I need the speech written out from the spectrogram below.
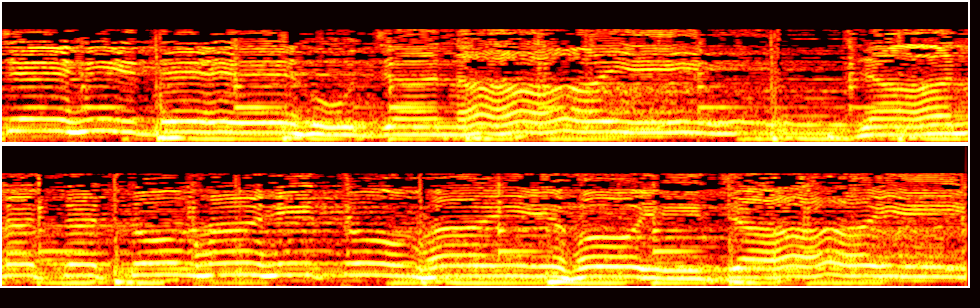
जही देहु जनाई जानत तुम्हि तुम्हि होई जाई।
